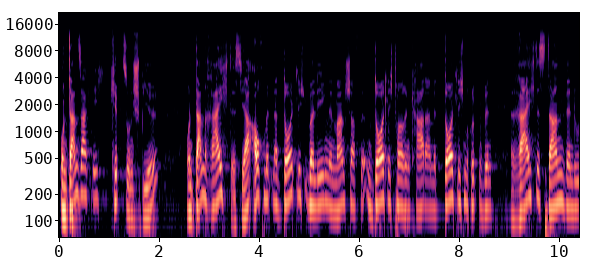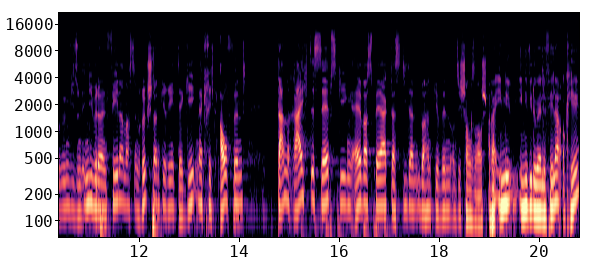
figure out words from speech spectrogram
und dann sage ich, kippt so ein Spiel. Und dann reicht es, ja, auch mit einer deutlich überlegenen Mannschaft, mit einem deutlich teuren Kader, mit deutlichem Rückenwind, reicht es dann, wenn du irgendwie so einen individuellen Fehler machst, in Rückstand gerät, der Gegner kriegt Aufwind, dann reicht es selbst gegen Elversberg, dass die dann Überhand gewinnen und sich Chancen rausspielen. Aber indi- individuelle Fehler, okay.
